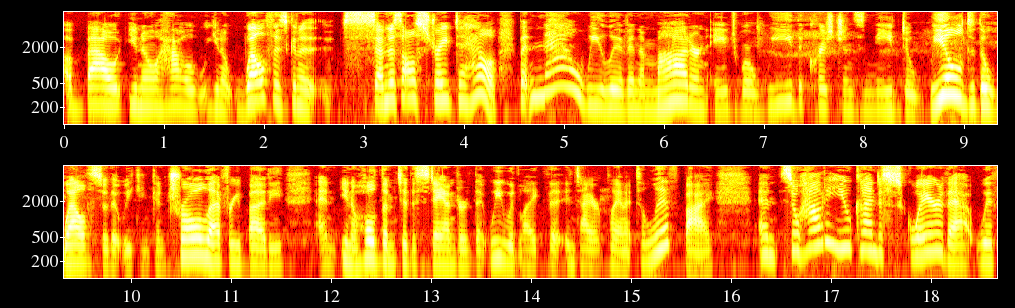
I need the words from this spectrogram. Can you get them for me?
about you know how you know wealth is going to send us all straight to hell. But now we live in a modern age where we, the Christians, need to wield the wealth so that we can control everybody and you know hold them to the standard that we would like the entire planet to live by. And so, how do you kind of square that with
